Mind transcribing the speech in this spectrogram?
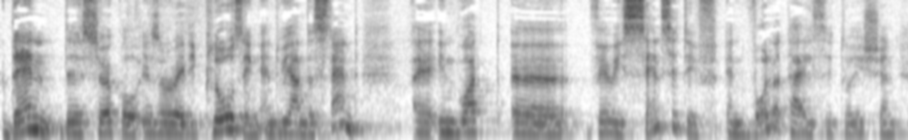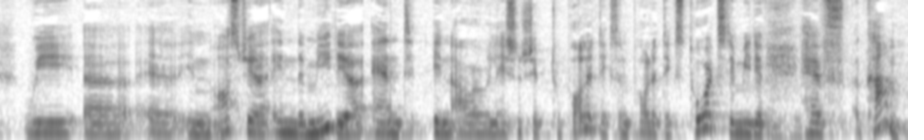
then the circle is already closing, and we understand uh, in what uh, very sensitive and volatile situation we uh, uh, in Austria, in the media, and in our relationship to politics and politics towards the media mm-hmm. have come.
